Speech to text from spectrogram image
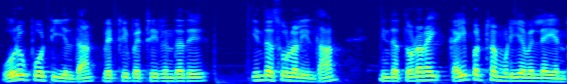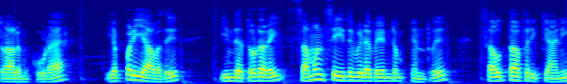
ஒரு போட்டியில்தான் வெற்றி பெற்றிருந்தது. இந்த சூழலில்தான் இந்த தொடரை கைப்பற்ற முடியவில்லை என்றாலும் கூட எப்படியாவது இந்த தொடரை சமன் செய்துவிட வேண்டும் என்று சவுத் ஆப்பிரிக்க அணி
